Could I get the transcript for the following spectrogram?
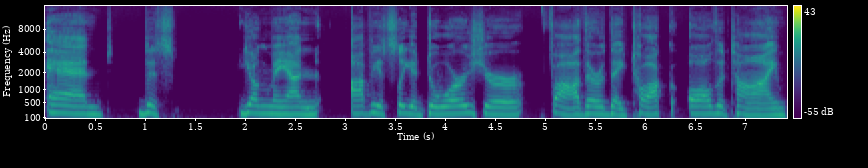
And this young man obviously adores your father. They talk all the time.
